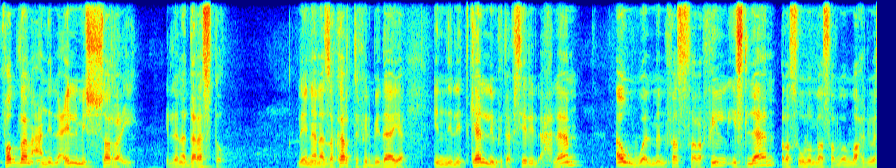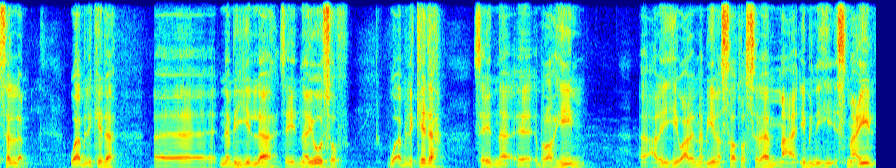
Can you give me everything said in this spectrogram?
فضلا عن العلم الشرعي اللي أنا درسته. لأن أنا ذكرت في البداية إن اللي اتكلم في تفسير الأحلام أول من فسر في الإسلام رسول الله صلى الله عليه وسلم. وقبل كده آه، نبي الله سيدنا يوسف. وقبل كده سيدنا آه، إبراهيم. عليه وعلى نبينا الصلاة والسلام مع ابنه إسماعيل.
